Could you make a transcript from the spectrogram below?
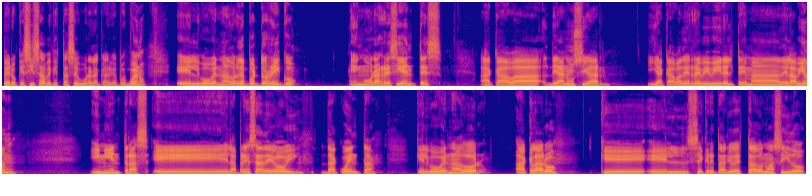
pero que sí sabe que está segura la carga. Pues bueno, el gobernador de Puerto Rico, en horas recientes, acaba de anunciar y acaba de revivir el tema del avión. Y mientras eh, la prensa de hoy da cuenta que el gobernador aclaró que el secretario de Estado no ha sido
